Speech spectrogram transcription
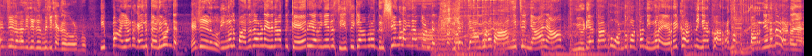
എന്റെ കാര്യം നിനക്ക് എന്നാ കുഴപ്പം? ഇപ്പൊ അയാളുടെ കയ്യിൽ തെളിവുണ്ട്? നിങ്ങൾ പലതവണ ഇതിനകത്ത് കയറി ഇറങ്ങിയ സി സി ക്യാമറ ദൃശ്യങ്ങൾ അതിനകത്തുണ്ട്. ഇതെല്ലാം കൂടെ വാങ്ങിച്ച് ഞാൻ ആ മീഡിയക്കാർക്ക് കൊണ്ടു കൊടുത്താൽ നിങ്ങൾ ഏറെ കടന്ന് ഇങ്ങനെ കറങ്ങും. പറഞ്ഞില്ലെന്ന് വേണ്ട ഞാൻ.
